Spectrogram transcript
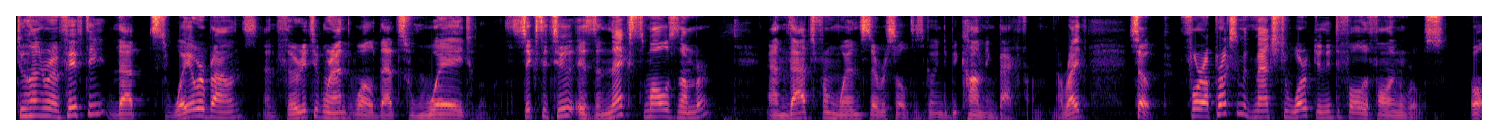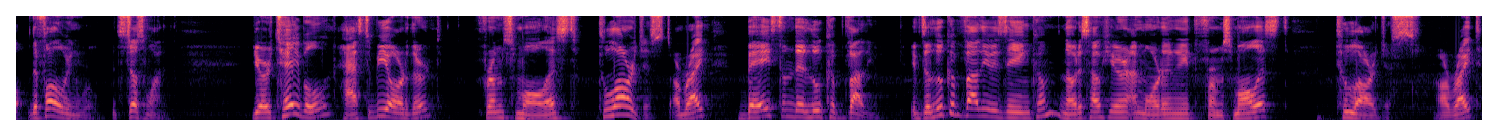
250, that's way over bounds, and 32 grand, well, that's way too low. 62 is the next smallest number, and that's from whence the result is going to be coming back from, all right? So, for approximate match to work, you need to follow the following rules. Well, the following rule, it's just one. Your table has to be ordered from smallest to largest, all right? Based on the lookup value. If the lookup value is the income, notice how here I'm ordering it from smallest to largest, all right?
